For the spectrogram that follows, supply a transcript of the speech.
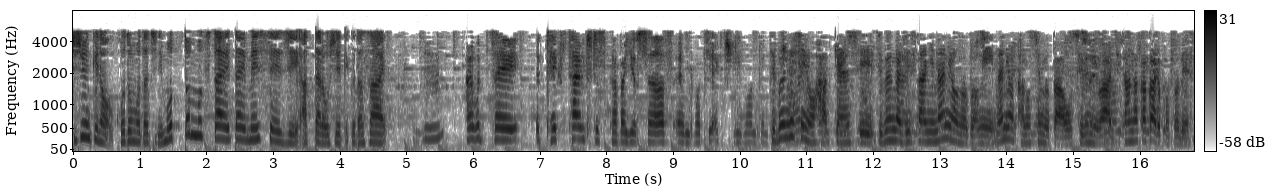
思春期の子供たちに最も伝えたいメッセージあったら教えてください。I would say it takes time to discover yourself and what you actually want 自分自身を発見し、自分が実際に何を望み、何を楽しむかを知るには時間がかかることです。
